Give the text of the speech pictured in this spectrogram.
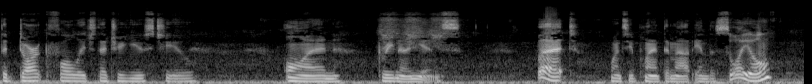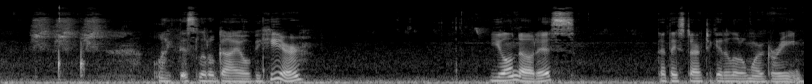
the dark foliage that you're used to on green onions. But once you plant them out in the soil, like this little guy over here, you'll notice that they start to get a little more green.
